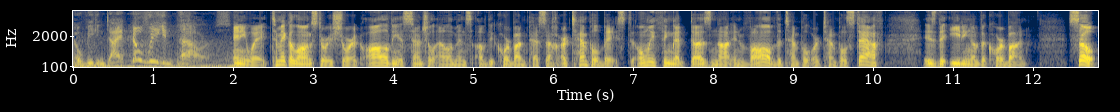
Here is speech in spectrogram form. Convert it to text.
No vegan diet, no vegan powers. Anyway, to make a long story short, all of the essential elements of the Korban Pesach are temple based. The only thing that does not involve the temple or temple staff is the eating of the Korban. So,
